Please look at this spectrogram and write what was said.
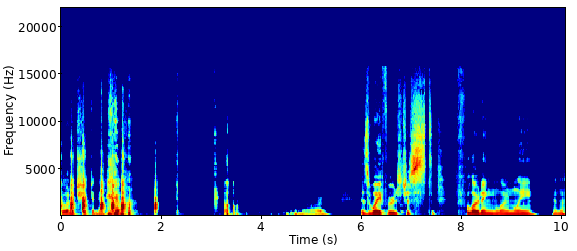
What a chicken. Eh? No. His wafer is just floating lonely. Uh,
